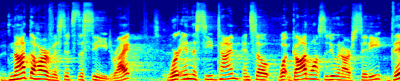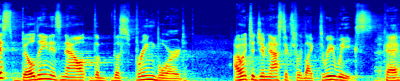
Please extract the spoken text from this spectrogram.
Right. Not the harvest, it's the seed, right? We're in the seed time. And so, what God wants to do in our city, this building is now the, the springboard. I went to gymnastics for like three weeks, okay?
